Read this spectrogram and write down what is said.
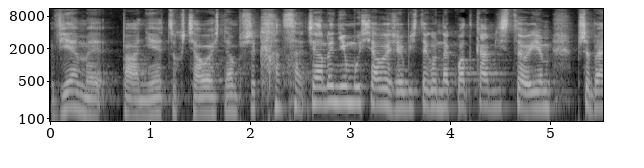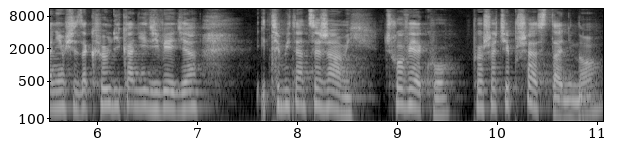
Wiemy, panie, co chciałeś nam przekazać, ale nie musiałeś robić tego nakładkami, strojem, przebraniem się za królika niedźwiedzia i tymi tancerzami. Człowieku, proszę cię przestań, no.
